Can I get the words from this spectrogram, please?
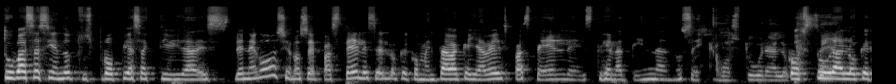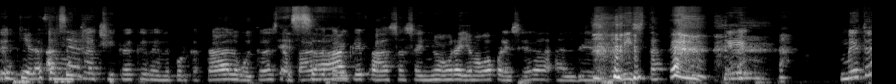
tú vas haciendo tus propias actividades de negocio, no sé, pasteles, es lo que comentaba aquella vez, pasteles, gelatinas, no sé. Costura, lo Costura, que lo que tú quieras hacer. Hay chica que vende por catálogo y toda esta parte, pero ¿qué pasa, señora? Ya me voy a aparecer al de revista. eh, meten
